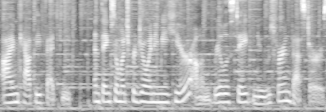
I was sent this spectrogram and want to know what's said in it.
I'm Kathy Fettke, and thanks so much for joining me here on Real Estate News for Investors.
